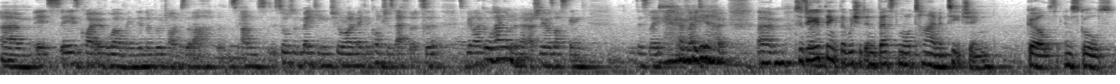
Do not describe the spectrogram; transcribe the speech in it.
um, it's, it is quite overwhelming the number of times that that happens, and sort of making sure I make a conscious effort to, to be like, oh, hang on a minute, actually, I was asking this lady, lady. Um, So, do you think that we should invest more time in teaching girls in schools,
